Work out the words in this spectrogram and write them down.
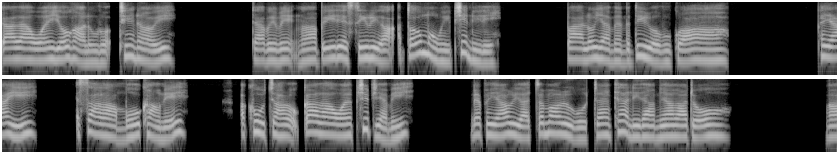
ကာလာဝမ်းယောဂါလို့တော့ထင်တော့ပြီဒါပေမဲ့ငါပေးတဲ့ဆေးတွေကအတုံးမဝင်ဖြစ်နေတယ် ဘာလို့ရမယ်မသိတော့ဘူးကွာဖះကြီးအစကမိုးခေါင်နေအခုကျတော့ကာလာဝမ်ဖြစ်ပြန်ပြီ။နေဖျားတွေကကျမတို့ကိုတန်ခတ်နေတာများလားတော့။ငါ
